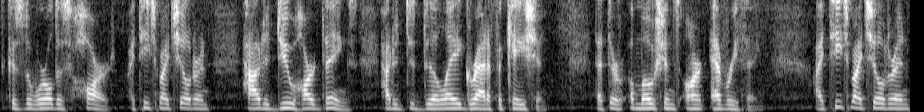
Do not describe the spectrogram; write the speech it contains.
because the world is hard. I teach my children how to do hard things, how to, to delay gratification, that their emotions aren't everything. I teach my children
